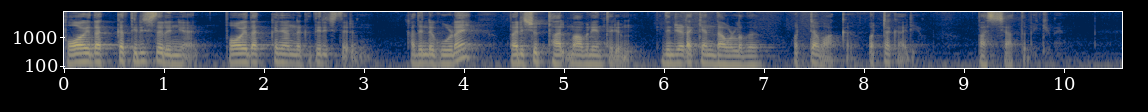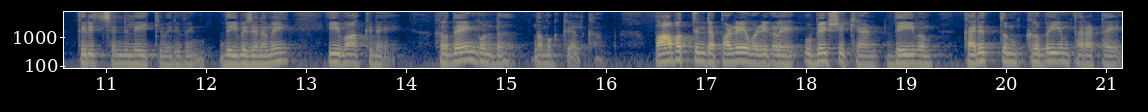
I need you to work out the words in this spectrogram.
പോയതൊക്കെ തിരിച്ചു തരും ഞാൻ പോയതൊക്കെ ഞാൻ നിനക്ക് തിരിച്ചു തരും. അതിന്റെ കൂടെ പരിശുദ്ധാത്മാവിനെയും തരും. ഇതിന്റെ ഇടയ്ക്ക് എന്താ ഉള്ളത്? ഒറ്റ വാക്ക് ഒറ്റ കാര്യം. പശ്ചാത്തപിക്കുവൻ തിരിച്ചെന്നിലേക്ക് വരുവിൻ. ദൈവജനമേ ഈ വാക്കിനെ ഹൃദയം കൊണ്ട് നമുക്ക് കേൾക്കാം. പാപത്തിന്റെ പഴയ വഴികളെ ഉപേക്ഷിക്കാൻ ദൈവം കരുത്തും കൃപയും തരട്ടെ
